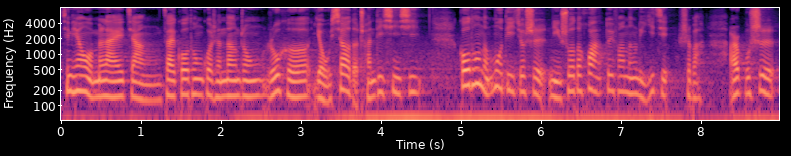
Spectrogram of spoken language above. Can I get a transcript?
今天我们来讲，在沟通过程当中如何有效的传递信息。沟通的目的就是你说的话对方能理解，是吧？而不是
